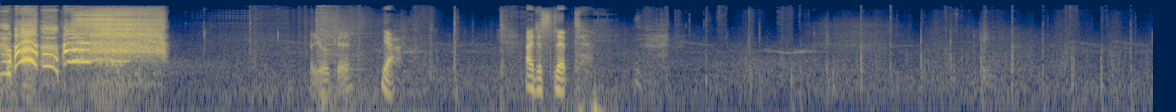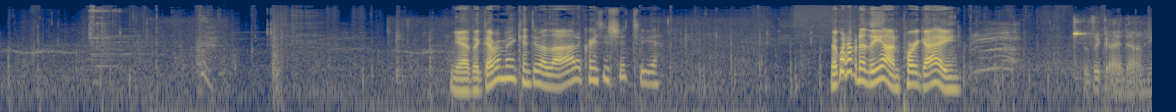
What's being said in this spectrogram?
Ah! Are you okay? Yeah. I just slipped. Yeah, the government can do a lot of crazy shit to you. Look what happened to Leon, poor guy. There's a guy down here.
